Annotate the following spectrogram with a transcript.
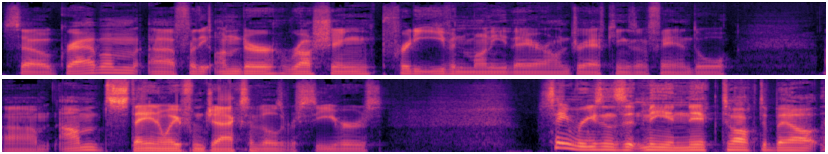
So grab him uh, for the under rushing. Pretty even money there on DraftKings and FanDuel. Um, I'm staying away from Jacksonville's receivers. Same reasons that me and Nick talked about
